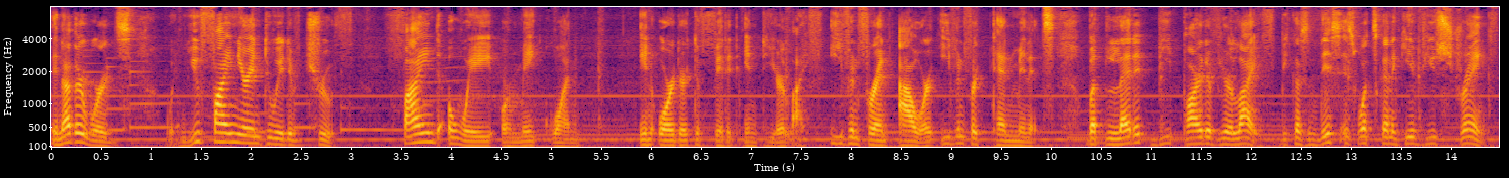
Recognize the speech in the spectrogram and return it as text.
In other words, when you find your intuitive truth, find a way or make one in order to fit it into your life, even for an hour, even for 10 minutes. But let it be part of your life because this is what's going to give you strength.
